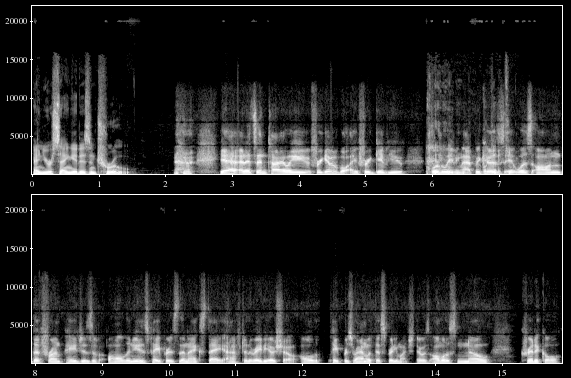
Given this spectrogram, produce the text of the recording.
And you're saying it isn't true. yeah, and it's entirely forgivable. I forgive you for believing that because it was on the front pages of all the newspapers the next day after the radio show. All the papers ran with this pretty much. There was almost no critical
